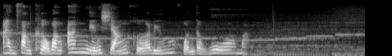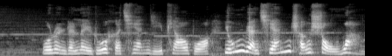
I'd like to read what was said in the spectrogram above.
安放渴望安宁祥和灵魂的窝吗？无论人类如何迁移漂泊，永远虔诚守望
